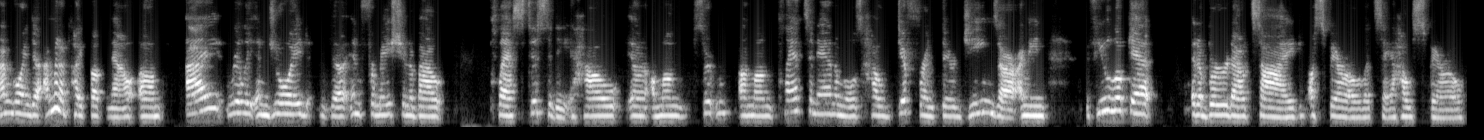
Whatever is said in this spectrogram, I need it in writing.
I'm going to, I'm going to pipe up now. Um, I really enjoyed the information about plasticity, how uh, among certain, among plants and animals, how different their genes are. I mean, if you look at, at a bird outside, a sparrow, let's say a house sparrow,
